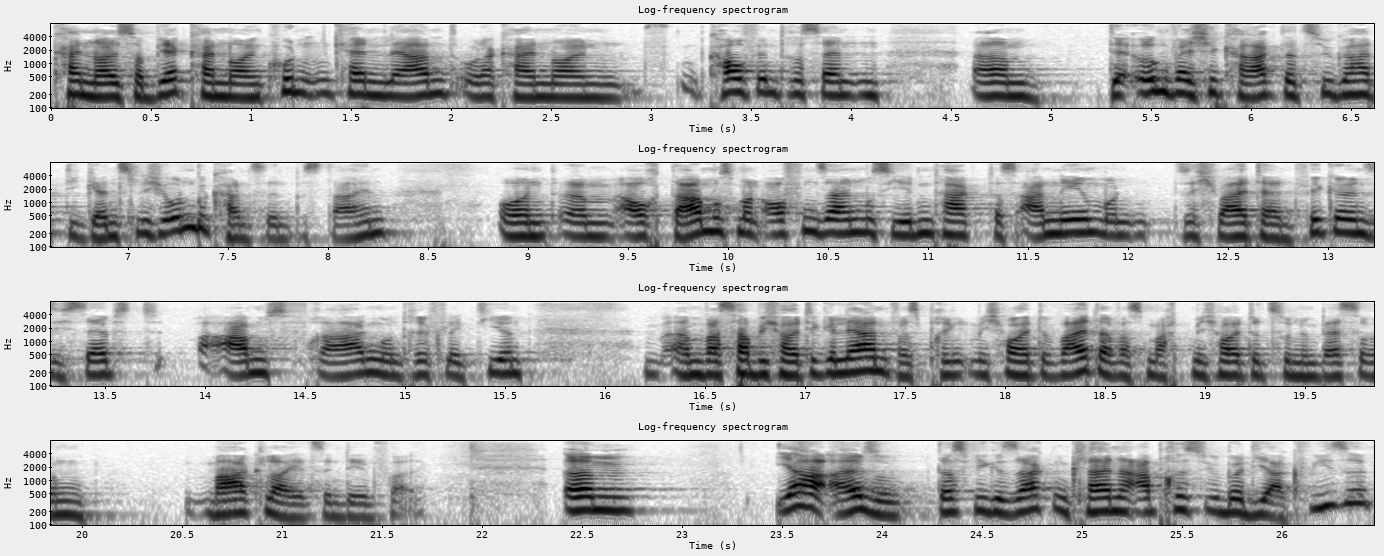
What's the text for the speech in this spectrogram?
kein neues Objekt, keinen neuen Kunden kennenlernt oder keinen neuen Kaufinteressenten, ähm, der irgendwelche Charakterzüge hat, die gänzlich unbekannt sind bis dahin. Und ähm, auch da muss man offen sein, muss jeden Tag das annehmen und sich weiterentwickeln, sich selbst abends fragen und reflektieren, was habe ich heute gelernt, was bringt mich heute weiter, was macht mich heute zu einem besseren Makler jetzt in dem Fall. Ähm, ja, also das wie gesagt ein kleiner Abriss über die Akquise.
